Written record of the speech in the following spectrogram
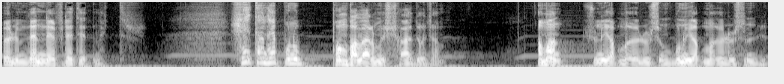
Ölümden nefret etmektir. Şeytan hep bunu pompalarmış Hadi hocam. Aman şunu yapma ölürsün, bunu yapma ölürsün.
